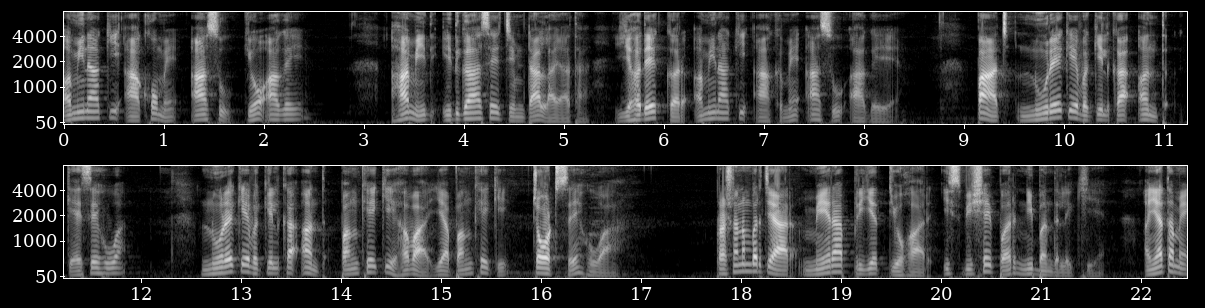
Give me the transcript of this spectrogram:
अमीना की आंखों में आंसू क्यों आ गए हामिद ईदगाह से चिमटा लाया था यह देखकर अमीना की आंख में आंसू आ गए पाँच नूरे के वकील का अंत कैसे हुआ नूरे के वकील का अंत पंखे की हवा या पंखे की चोट से हुआ પ્રશ્ન નંબર ચાર મેરા પ્રિય ત્યોહાર ઇસ વિષય પર નિબંધ લખીએ અહીંયા તમે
